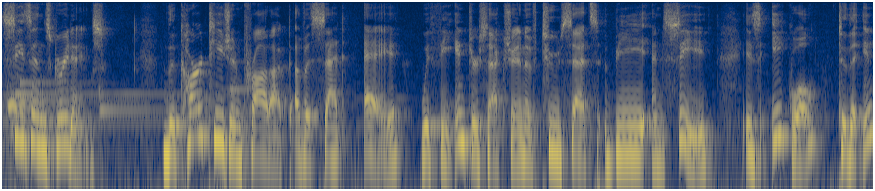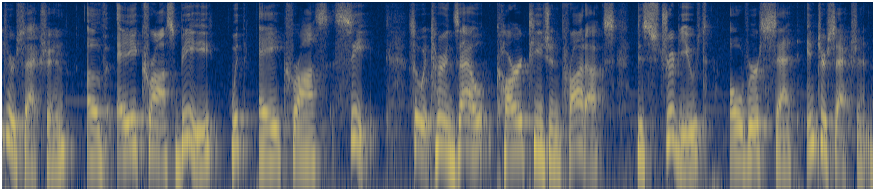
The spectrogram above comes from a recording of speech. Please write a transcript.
Season's greetings. The Cartesian product of a set A with the intersection of two sets B and C is equal to the intersection of A cross B with A cross C. So it turns out Cartesian products distribute over set intersection.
